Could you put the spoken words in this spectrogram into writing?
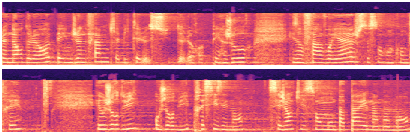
le nord de l'Europe et une jeune femme qui habitait le sud de l'Europe. Et un jour, ils ont fait un voyage, se sont rencontrés. Et aujourd'hui, aujourd'hui précisément, ces gens qui sont mon papa et ma maman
